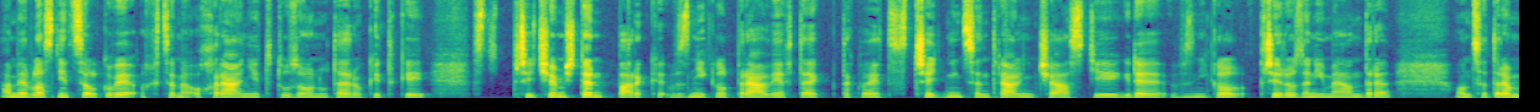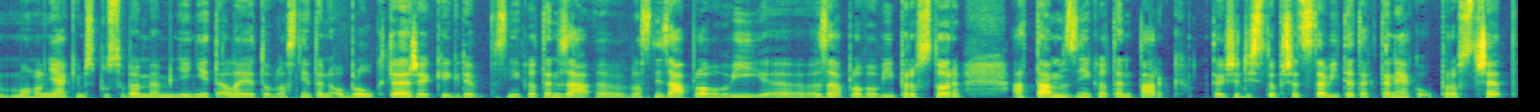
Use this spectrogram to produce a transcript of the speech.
A my vlastně celkově chceme ochránit tu zónu té rokitky, přičemž ten park vznikl právě v té takové střední centrální části, kde vznikl přirozený meandr. On se teda mohl nějakým způsobem měnit, ale je to vlastně ten oblouk té řeky, kde vznikl ten zá, vlastně záplavový, eh, záplavový prostor a tam vznikl ten park. Takže když si to představíte, tak ten jako uprostřed.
